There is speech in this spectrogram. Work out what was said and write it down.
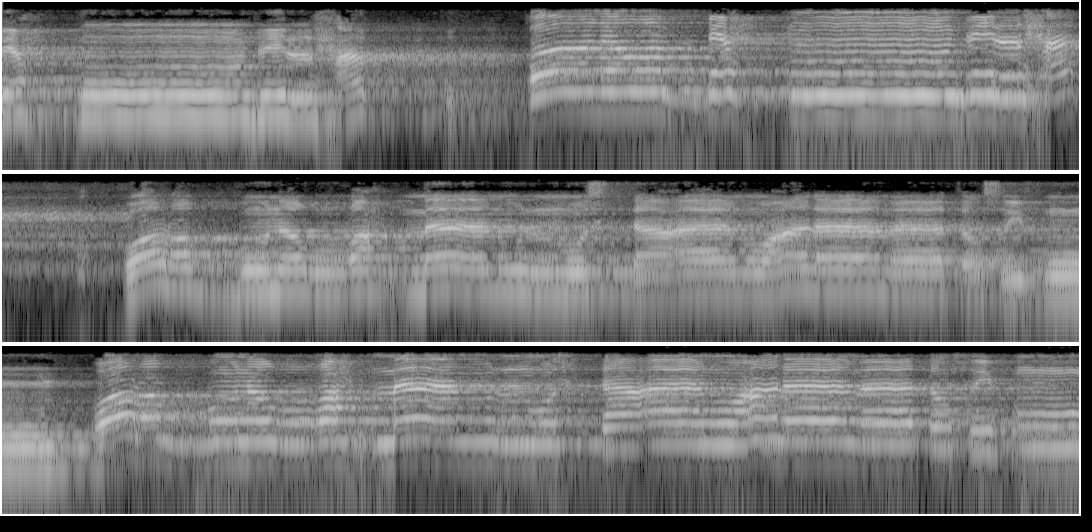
رب احكم بالحق قال رب احكم بالحق وربنا الرحمن المستعان على ما تصفون وربنا الرحمن المستعان على ما تصفون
